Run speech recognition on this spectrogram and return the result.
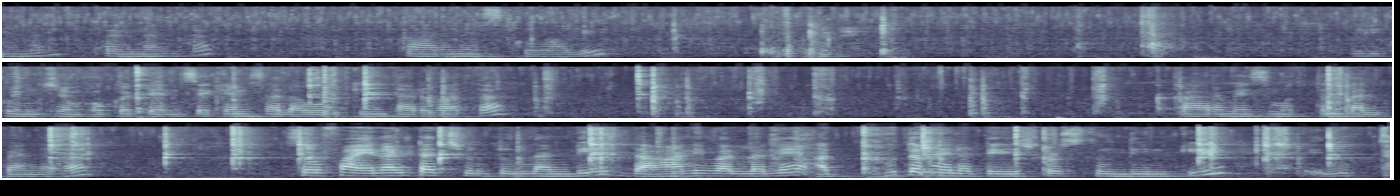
మనం తగినంత కారం వేసుకోవాలి. ఇది కొంచెం ఒక టెన్ సెకండ్స్ అలా ఉడికిన తర్వాత కారం వేసి మొత్తం కలిపాం కదా. సో ఫైనల్ టచ్ ఉంటుందండి. దానివల్లనే అద్భుతమైన టేస్ట్ వస్తుంది దీనికి. ఎంత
